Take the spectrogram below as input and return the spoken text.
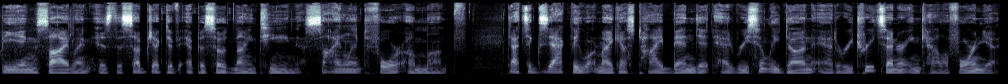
Being silent is the subject of episode 19, Silent for a Month. That's exactly what my guest Tai Bendit had recently done at a retreat center in California.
